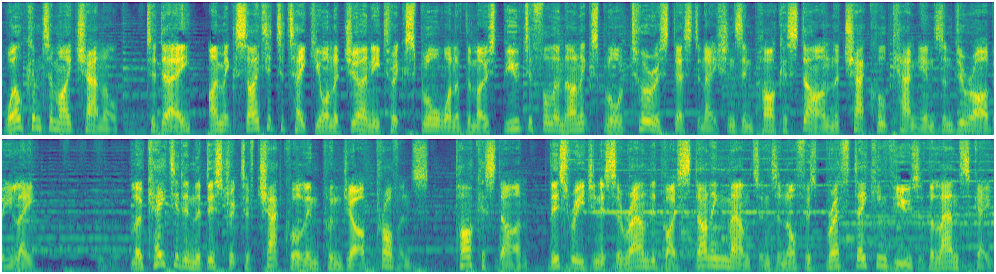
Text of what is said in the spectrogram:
Welcome to my channel. Today, I'm excited to take you on a journey to explore one of the most beautiful and unexplored tourist destinations in Pakistan, the Chakwal Canyons and Dharabi Lake. Located in the district of Chakwal in Punjab province, Pakistan, this region is surrounded by stunning mountains and offers breathtaking views of the landscape.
